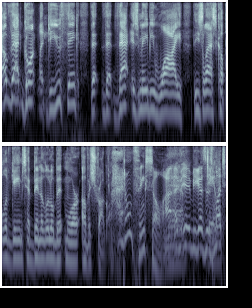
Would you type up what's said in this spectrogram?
of that gauntlet, do you think that that that is maybe why these last couple of games have been a little bit more of a struggle? I don't think so. I, I Yeah. mean, because as Damn much,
